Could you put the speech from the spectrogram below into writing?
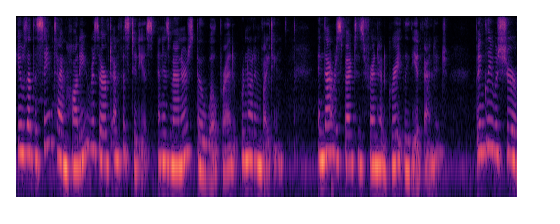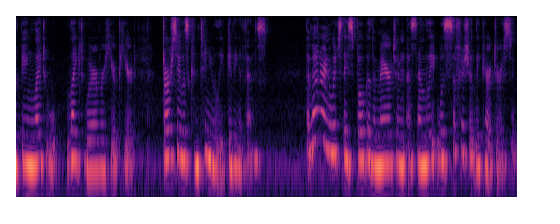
He was at the same time haughty, reserved, and fastidious, and his manners, though well bred, were not inviting. In that respect his friend had greatly the advantage. Bingley was sure of being liked, liked wherever he appeared. Darcy was continually giving offence. The manner in which they spoke of the Meryton assembly was sufficiently characteristic.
